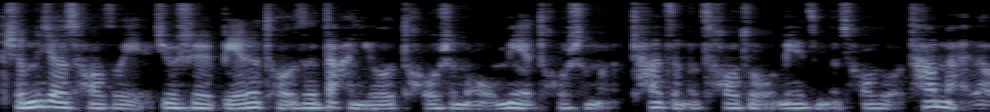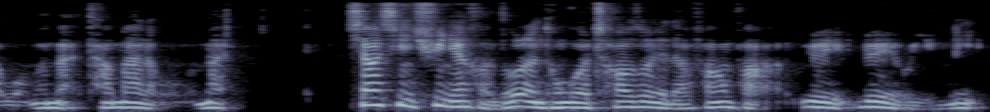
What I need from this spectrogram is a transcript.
什么叫抄作业？就是别的投资大牛投什么，我们也投什么；他怎么操作，我们也怎么操作；他买了，我们买；他卖了，我们卖。相信去年很多人通过抄作业的方法略略有盈利，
